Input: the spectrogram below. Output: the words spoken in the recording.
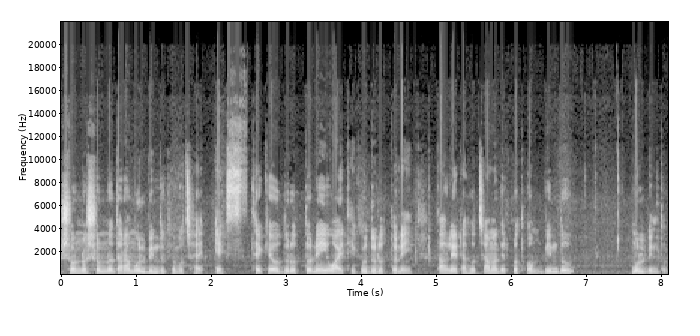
শূন্য শূন্য দ্বারা মূল বিন্দুকে বোঝায়। এক্স থেকেও দূরত্ব নেই ওয়াই থেকেও দূরত্ব নেই। তাহলে এটা হচ্ছে আমাদের প্রথম বিন্দু, মূল বিন্দু।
